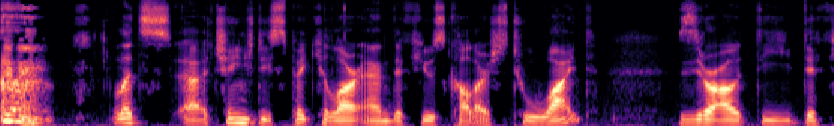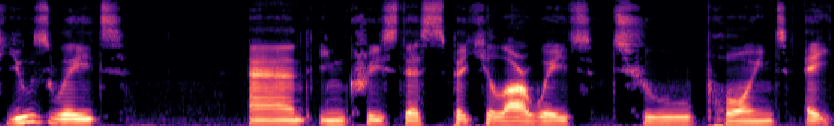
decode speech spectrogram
let's uh, change the specular and diffuse colors to white, zero out the diffuse weight, and increase the specular weight to 0.8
